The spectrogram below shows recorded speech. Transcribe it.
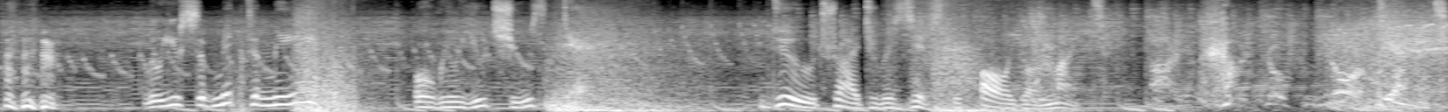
will you submit to me, or will you choose death? Do try to resist with all your might. North. Damn it!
